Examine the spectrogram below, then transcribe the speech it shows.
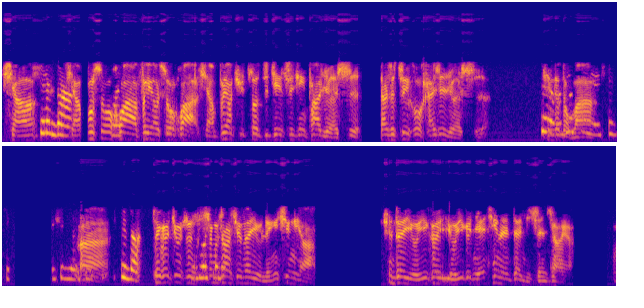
想是的，想不说话非要说话，想不要去做这件事情怕惹事，但是最后还是惹事。听得懂吗啊，是的，这个就是身上现在有灵性呀，现在有一个有一个年轻人在你身上呀，嗯，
